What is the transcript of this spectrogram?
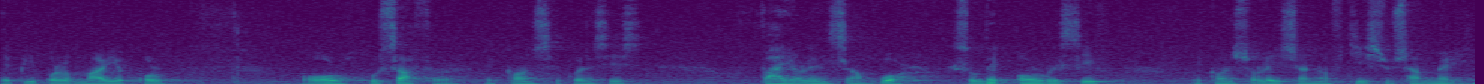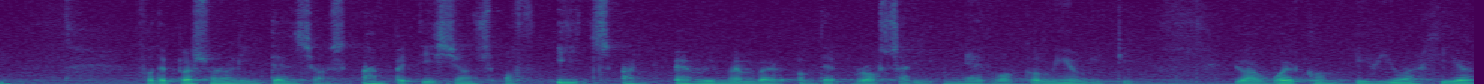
the people of Mariupol, all who suffer the consequences of violence and war, so they all receive the consolation of Jesus and Mary. For the personal intentions and petitions of each and every member of the Rosary Network community. You are welcome if you are here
